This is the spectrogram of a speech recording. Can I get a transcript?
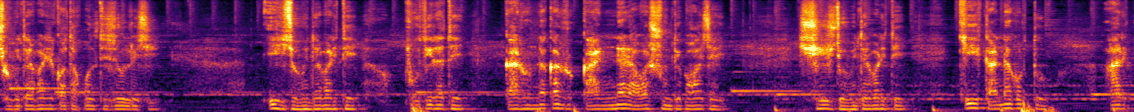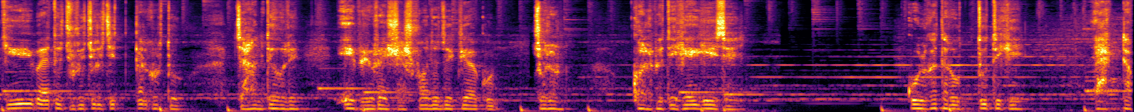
জমিদার বাড়ির কথা বলতে চলেছি। এই জমিদার বাড়িতে প্রতি রাতে কারোর না কারোর কান্নার আওয়াজ শুনতে পাওয়া যায়। সেই জমিদার বাড়িতে কে কান্না করতো? আর কেউই বা এত জোরে জোরে চিৎকার করতো? জানতে হলে এই ভিডিওটা শেষ পর্যন্ত দেখে রাখুন চলুন গল্পে দেখে এগিয়ে যাই। কলকাতার উত্তর দিকে একটা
